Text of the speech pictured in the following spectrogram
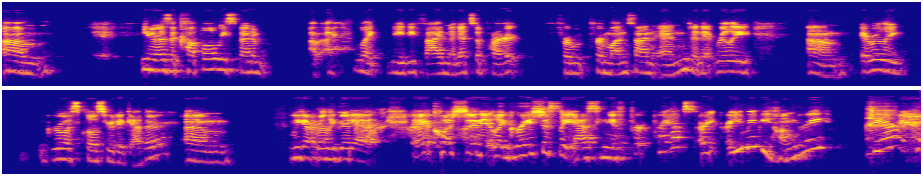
um, you know, as a couple, we spent a, like maybe five minutes apart for for months on end, and it really um, it really grew us closer together. Um, we got really good at that question, it, like graciously asking if per, perhaps are, are you maybe hungry? Dear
